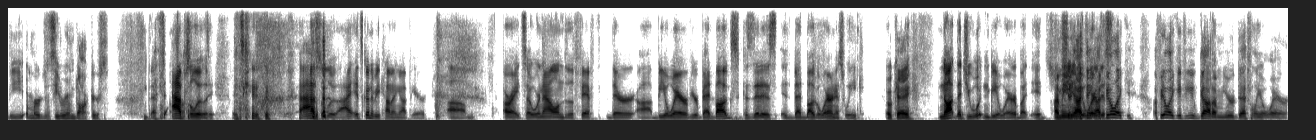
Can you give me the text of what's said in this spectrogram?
the emergency room doctors. That's absolutely. It's gonna, absolutely. I, it's going to be coming up here. Um, all right, so we're now on to the fifth. There, uh, be aware of your bed bugs because it is it's bed bug awareness week. Okay. Not that you wouldn't be aware, but it. I mean, I think I this- feel like I feel like if you've got them, you're definitely aware.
